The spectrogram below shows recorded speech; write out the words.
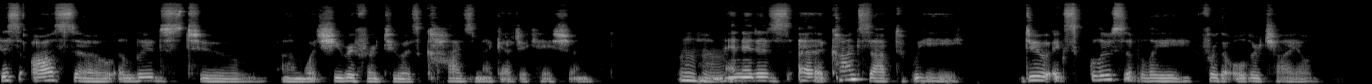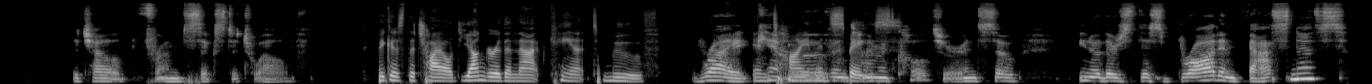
this also alludes to um, what she referred to as cosmic education. Mm-hmm. Um, and it is a concept we do exclusively for the older child, the child from six to 12. Because the child younger than that can't move right in Can't time and space time and culture and so you know there's this broad and vastness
